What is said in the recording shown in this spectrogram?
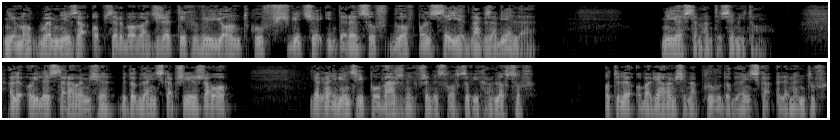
nie mogłem nie zaobserwować, że tych wyjątków w świecie interesów było w Polsce jednak za wiele. Nie jestem antysemitą, ale o ile starałem się, by do Gdańska przyjeżdżało jak najwięcej poważnych przemysłowców i handlowców, o tyle obawiałem się napływu do Gdańska elementów,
